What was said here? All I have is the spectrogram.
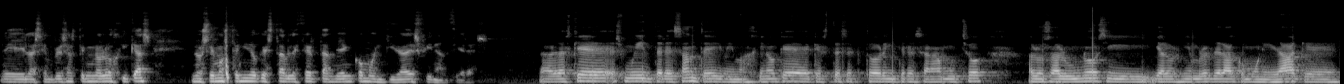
las empresas tecnológicas nos hemos tenido que establecer también como entidades financieras. La verdad es que es muy interesante y me imagino que, este sector interesará mucho a los alumnos y, a los miembros de la comunidad que,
